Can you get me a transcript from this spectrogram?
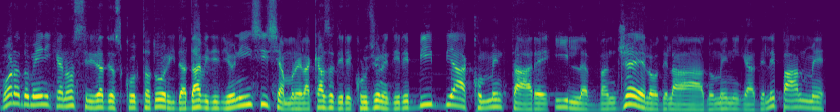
Buona domenica ai nostri radioascoltatori da Davide Dionisi, siamo nella casa di reclusione di Rebibbia a commentare il Vangelo della Domenica delle Palme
